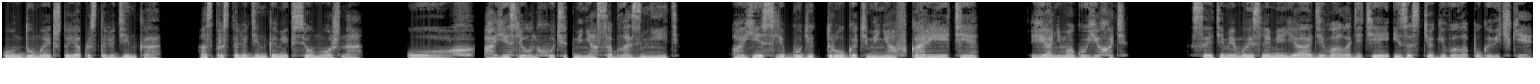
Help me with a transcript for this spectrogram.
он думает, что я простолюдинка, а с простолюдинками все можно. Ох, а если он хочет меня соблазнить? А если будет трогать меня в карете? Я не могу ехать. С этими мыслями я одевала детей и застегивала пуговички.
